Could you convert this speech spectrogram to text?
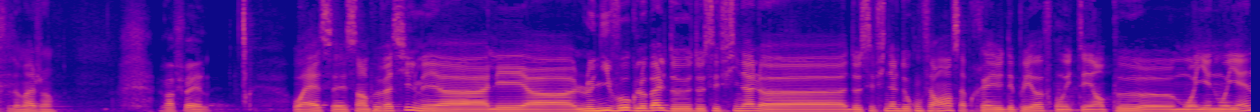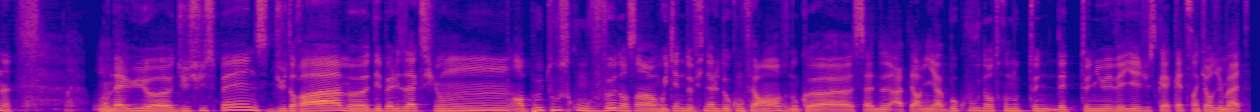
C'est dommage, hein. Raphaël. Ouais, c'est un peu facile, mais euh, les, euh, le niveau global de, de ces finales, euh, de ces finales de conférence après des playoffs qui ont été un peu moyennes, moyennes. On a eu du suspense, du drame, des belles actions, un peu tout ce qu'on veut dans un week-end de finale de conférence. Donc ça a permis à beaucoup d'entre nous d'être tenus éveillés jusqu'à 4-5 heures du mat.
